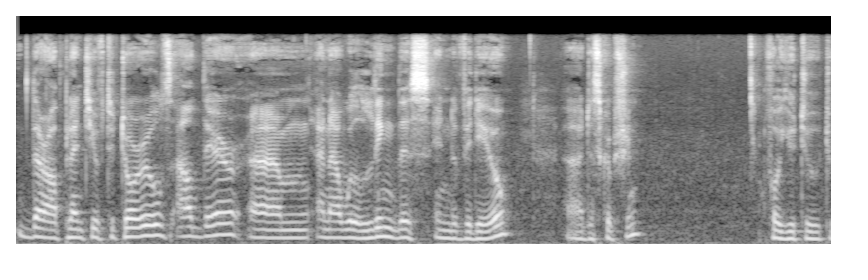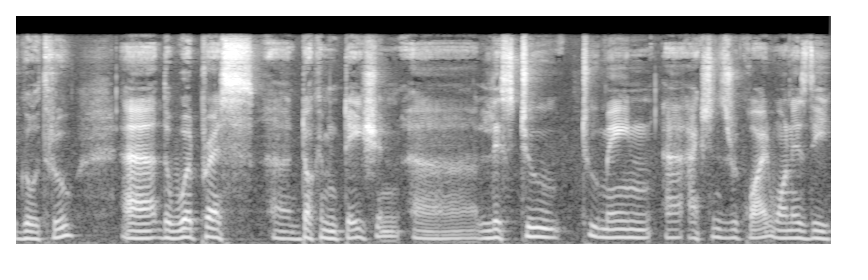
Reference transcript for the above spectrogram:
there are plenty of tutorials out there, um, and I will link this in the video uh, description for you to, to go through. Uh, the WordPress uh, documentation uh, lists two, two main uh, actions required. One is the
